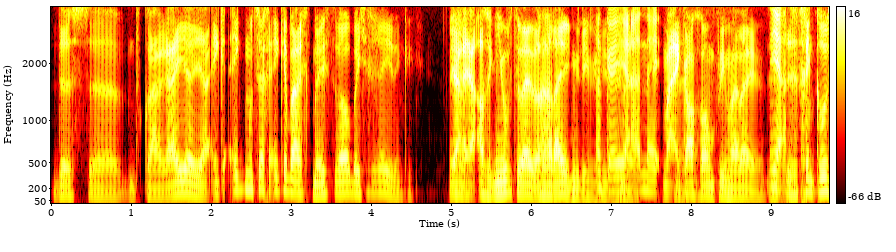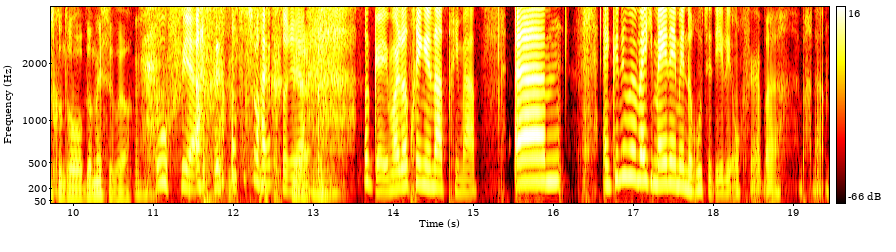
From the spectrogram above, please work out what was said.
dus eh, qua rijden, ja, ik, ik moet zeggen, ik heb eigenlijk het meeste wel een beetje gereden, denk ik. Ja, ja, als ik niet hoef te rijden, dan rijd ik niet liever Oké, niet. ja, nee. Maar ik kan gewoon prima rijden. Dus Ja. Er zit geen cruise control op, dat miste ik wel. Oef, ja. dat is wel heftig, ja. Ja. Oké, maar dat ging inderdaad prima. Ehm, en kunnen we een beetje meenemen in de route die jullie ongeveer hebben, hebben gedaan?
